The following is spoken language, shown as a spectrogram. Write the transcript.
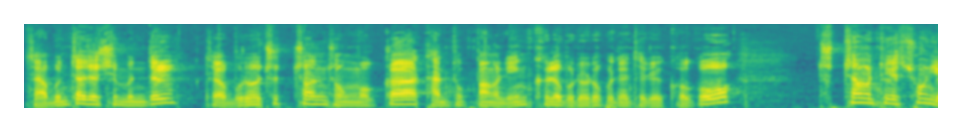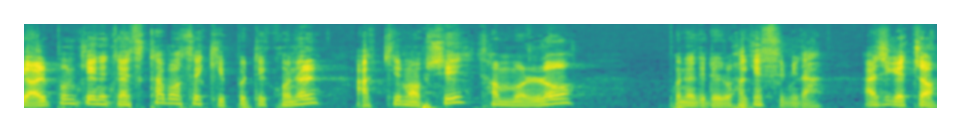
자, 문자 주신 분들 제가 무료 추천 종목과 단톡방 링크를 무료로 보내드릴 거고 추첨을 통해서 총 10분께는 제 스타벅스 기프티콘을 아낌없이 선물로 보내드리도록 하겠습니다. 아시겠죠?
